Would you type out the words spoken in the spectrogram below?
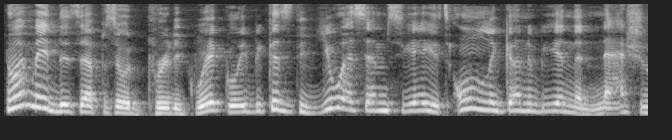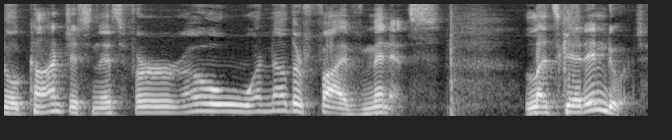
Now I made this episode pretty quickly because the USMCA is only going to be in the national consciousness for, oh, another 5 minutes. Let's get into it.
